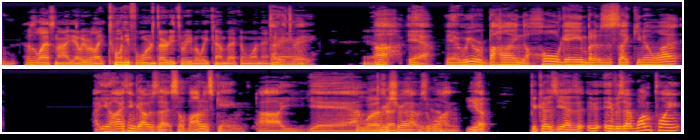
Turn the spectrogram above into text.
that was last night. Yeah, we were like 24 and 33, but we come back and won that game. 33. Yeah. Ah, yeah. Yeah, we were behind the whole game, but it was just like, you know what? You know, I think that was that Sylvanus game. Uh, yeah. It was I'm pretty that- sure that was yeah. one. Yep. Because, yeah, th- it was at one point,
